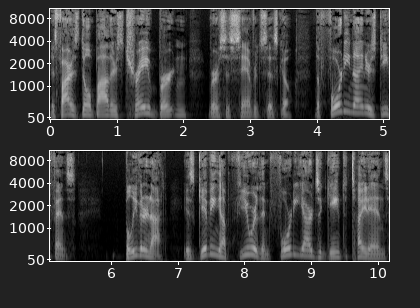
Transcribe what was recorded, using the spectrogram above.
As far as don't bothers, Trey Burton versus San Francisco. The 49ers defense, believe it or not, is giving up fewer than 40 yards a game to tight ends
